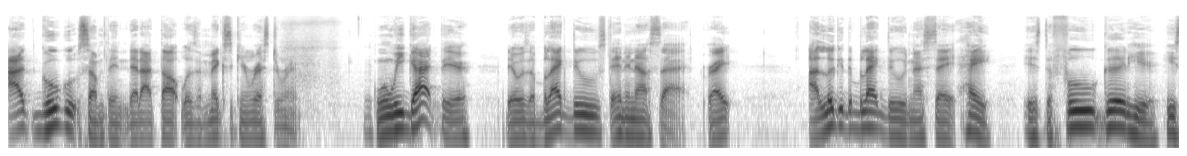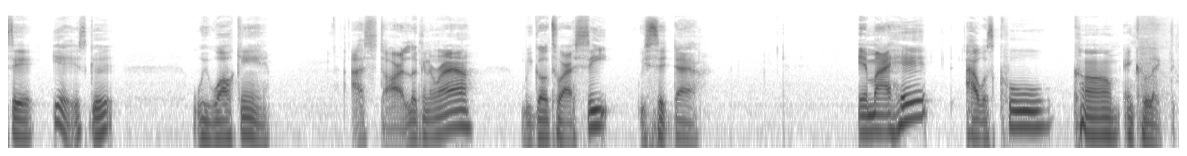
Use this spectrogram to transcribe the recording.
I googled something that I thought was a Mexican restaurant. When we got there, there was a black dude standing outside, right? I look at the black dude and I say, "Hey, is the food good here?" He said, "Yeah, it's good." We walk in. I start looking around. We go to our seat. We sit down in my head, I was cool, calm, and collected.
